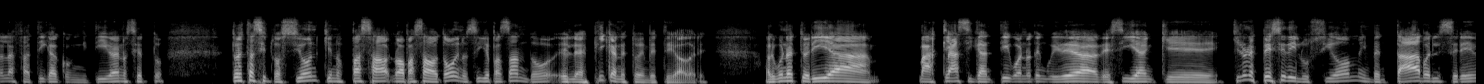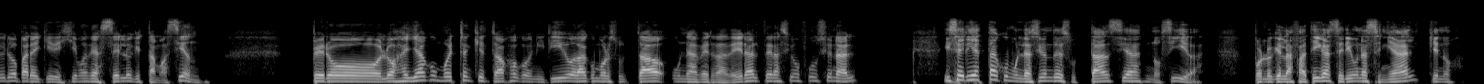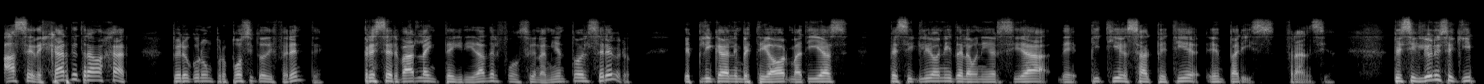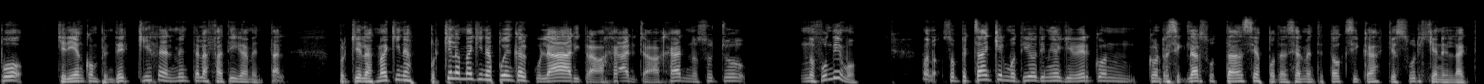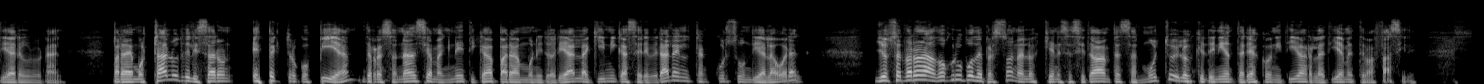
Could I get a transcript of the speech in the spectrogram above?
a la fatiga cognitiva, ¿no es cierto? Toda esta situación que nos, pasa, nos ha pasado a todos y nos sigue pasando, eh, la explican estos investigadores. Algunas teorías más clásicas, antiguas, no tengo idea, decían que, que era una especie de ilusión inventada por el cerebro para que dejemos de hacer lo que estamos haciendo pero los hallazgos muestran que el trabajo cognitivo da como resultado una verdadera alteración funcional y sería esta acumulación de sustancias nocivas, por lo que la fatiga sería una señal que nos hace dejar de trabajar, pero con un propósito diferente, preservar la integridad del funcionamiento del cerebro, explica el investigador Matías Pesiglioni de la Universidad de Pitié-Salpêtrière en París, Francia. Pesiglioni y su equipo querían comprender qué es realmente la fatiga mental, porque las máquinas, ¿por qué las máquinas pueden calcular y trabajar y trabajar nosotros nos fundimos? Bueno, sospechaban que el motivo tenía que ver con, reciclar sustancias potencialmente tóxicas que surgen en la actividad neuronal. Para demostrarlo utilizaron espectroscopía de resonancia magnética para monitorear la química cerebral en el transcurso de un día laboral. Y observaron a dos grupos de personas, los que necesitaban pensar mucho y los que tenían tareas cognitivas relativamente más fáciles.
